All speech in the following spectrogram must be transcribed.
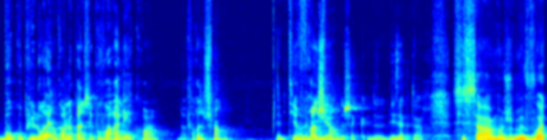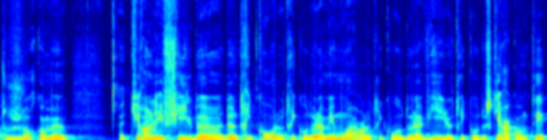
beaucoup plus loin qu'on ne pensait pouvoir aller, quoi. Franchement. Elle tire le meilleur de chaque, des acteurs. C'est ça, moi je me vois toujours comme euh, euh, tirant les fils d'un tricot, le tricot de la mémoire, le tricot de la vie, le tricot de ce qui est raconté.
